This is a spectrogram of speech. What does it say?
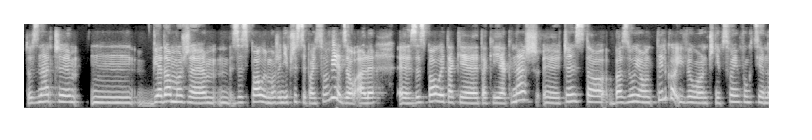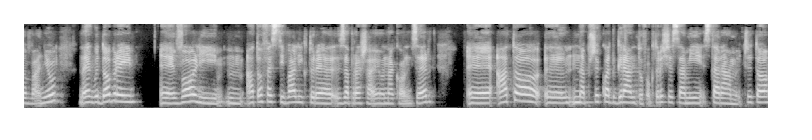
To znaczy, mm, wiadomo, że zespoły, może nie wszyscy Państwo wiedzą, ale e, zespoły takie, takie jak nasz e, często bazują tylko i wyłącznie w swoim funkcjonowaniu na jakby dobrej e, woli, mm, a to festiwali, które zapraszają na koncert, a to y, na przykład grantów, o które się sami staramy, czy to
